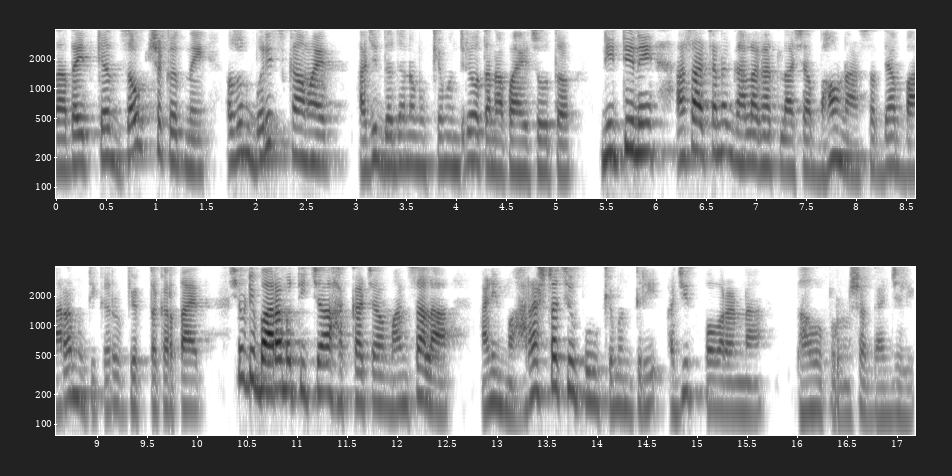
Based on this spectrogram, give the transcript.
दादा इतक्यात जाऊच शकत नाही. अजून बरीच काम आहेत. अजितदादांना मुख्यमंत्री होताना पाहायचं होतं. नीतीने असा अचानक घाला घातला अशा भावना सध्या बारामतीकर व्यक्त करतायत. शेवटी बारामतीच्या हक्काच्या माणसाला आणि महाराष्ट्राचे उपमुख्यमंत्री अजित पवारांना भावपूर्ण श्रद्धांजली.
